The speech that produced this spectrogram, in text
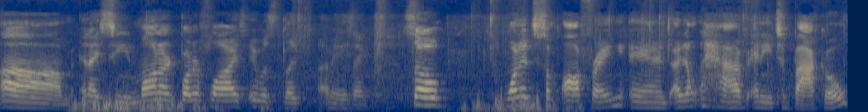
um, and I seen monarch butterflies. It was like amazing. So wanted some offering, and I don't have any tobacco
